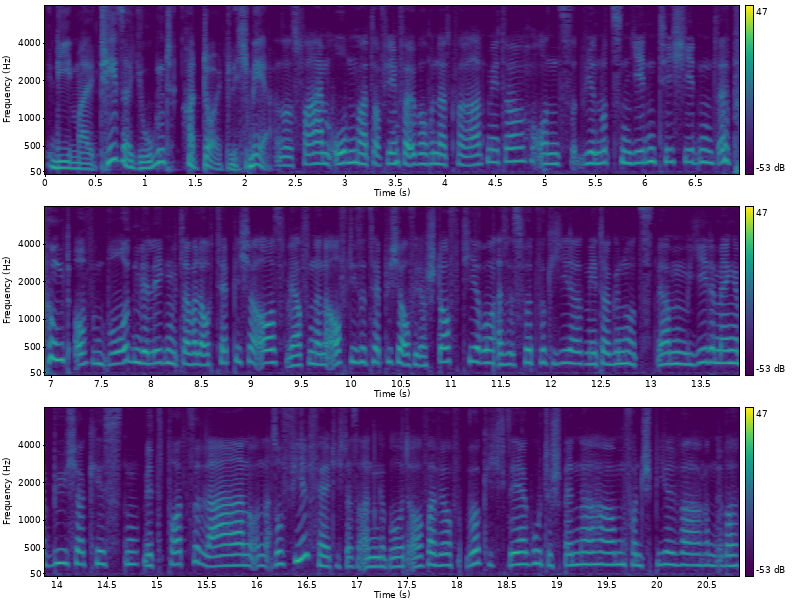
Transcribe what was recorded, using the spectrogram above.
Die Malteser Jugend hat deutlich mehr. Also das Pfarrheim oben hat auf jeden Fall über 100 Quadratmeter und wir nutzen jeden Tisch, jeden Punkt auf dem Boden. Wir legen mittlerweile auch Teppiche aus, werfen dann auf diese Teppiche auch wieder Stofftiere. Also es wird wirklich jeder Meter genutzt. Wir haben jede Menge Bücherkisten mit Porzellan und so vielfältig das Angebot auch, weil wir auch wirklich sehr gute Spender haben von Spielwaren über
